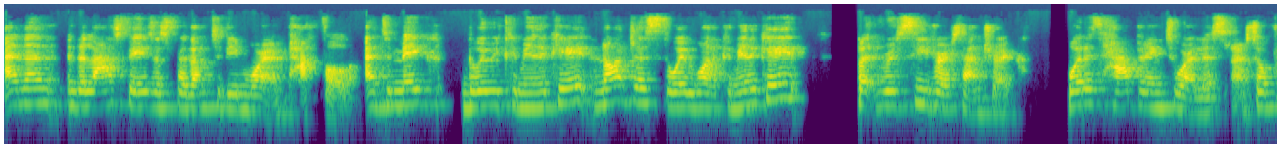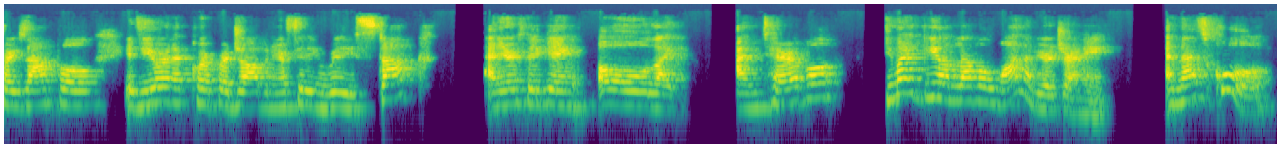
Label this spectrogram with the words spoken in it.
And then in the last phase is for them to be more impactful and to make the way we communicate, not just the way we want to communicate, but receiver centric. What is happening to our listener? So, for example, if you're in a corporate job and you're feeling really stuck and you're thinking, oh, like I'm terrible, you might be on level one of your journey. And that's cool.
